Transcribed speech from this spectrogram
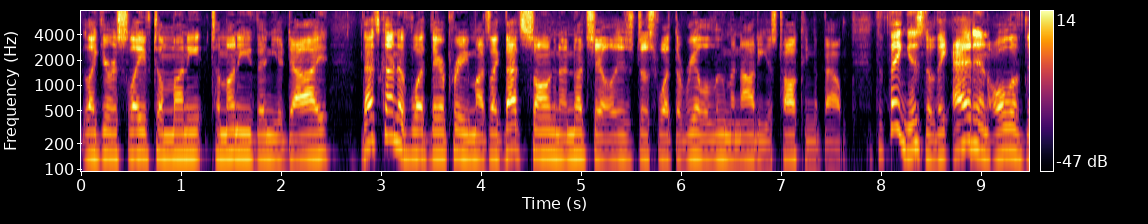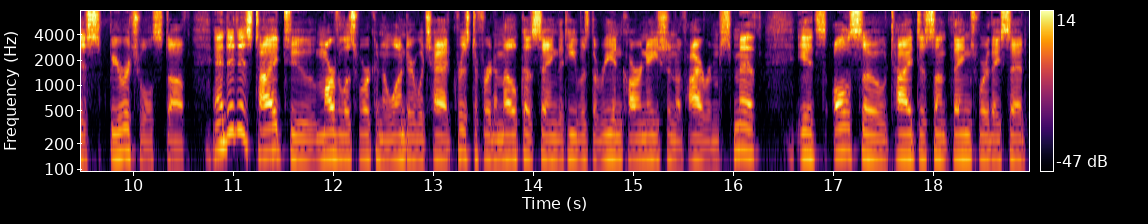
Like you're a slave till money, to money, then you die. That's kind of what they're pretty much like. That song in a nutshell is just what the real Illuminati is talking about. The thing is, though, they add in all of this spiritual stuff, and it is tied to Marvelous Work and a Wonder, which had Christopher Nemelka saying that he was the reincarnation of Hyrum Smith. It's also tied to some things where they said,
